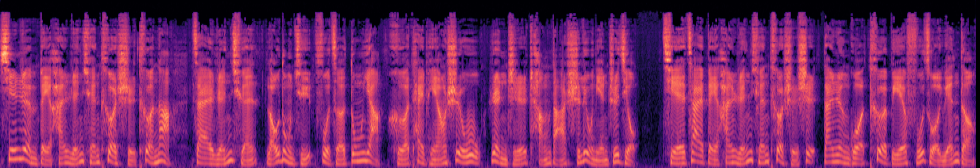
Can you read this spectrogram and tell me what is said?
新任北韩人权特使特纳在人权劳动局负责东亚和太平洋事务，任职长达十六年之久，且在北韩人权特使室担任过特别辅佐员等，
